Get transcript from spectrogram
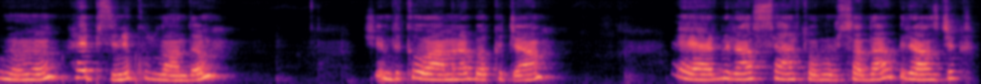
Unumun hepsini kullandım. Şimdi kıvamına bakacağım. Eğer biraz sert olursa da birazcık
